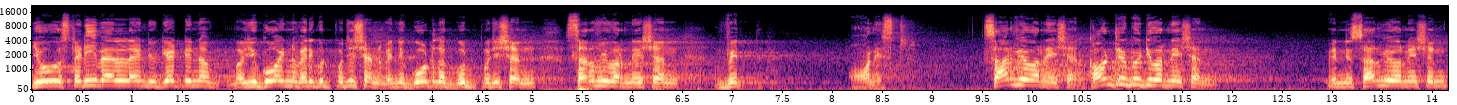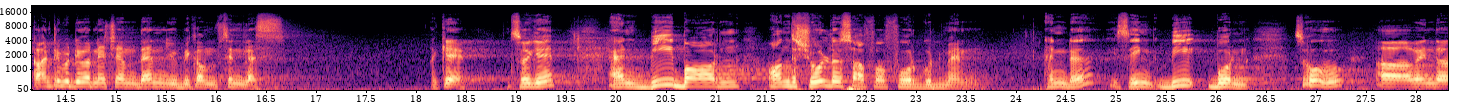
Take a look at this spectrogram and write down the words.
You study well and you get in a, you go in a very good position. When you go to the good position, serve your nation with honest. Serve your nation, contribute your nation. When you serve your nation, contribute your nation, then you become sinless. Okay, so okay, and be born on the shoulders of four good men. And uh, he's saying, be born. So uh, when the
